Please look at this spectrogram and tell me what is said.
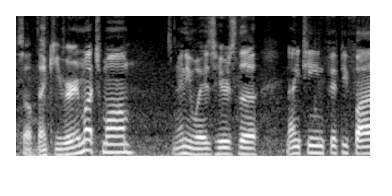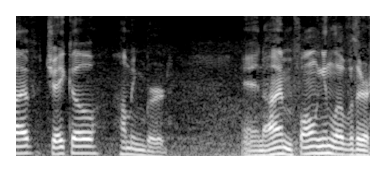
so thank you very much, Mom. Anyways, here's the 1955 Jayco Hummingbird and I'm falling in love with her.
